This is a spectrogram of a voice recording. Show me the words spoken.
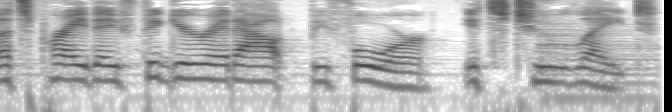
Let's pray they figure it out before it's too late.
